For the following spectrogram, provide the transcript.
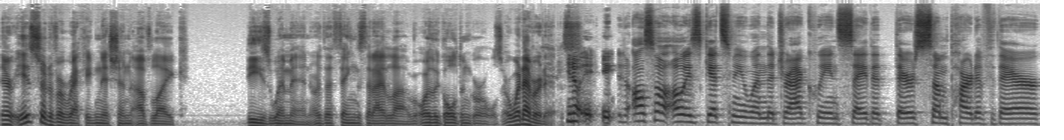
there is sort of a recognition of like these women or the things that I love or the Golden Girls or whatever it is. You know, it, it, It also always gets me when the drag queens say that there's some part of their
